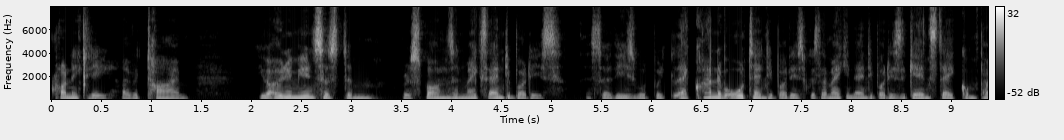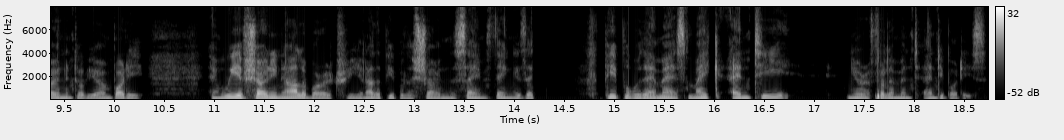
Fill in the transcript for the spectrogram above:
chronically over time, your own immune system responds and makes antibodies. So these would be like kind of autoantibodies because they're making antibodies against a component of your own body. And we have shown in our laboratory, and other people have shown the same thing, is that people with MS make anti neurofilament antibodies.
